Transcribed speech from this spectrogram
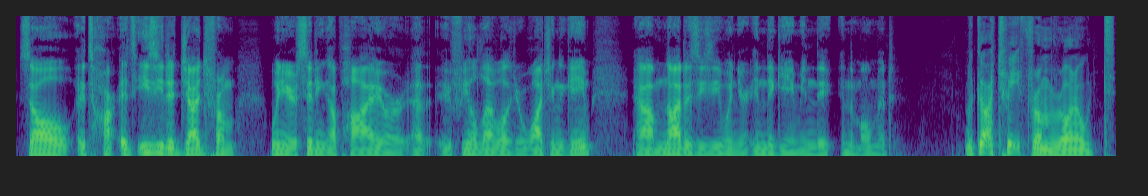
So it's hard. It's easy to judge from when you're sitting up high or at a field level and you're watching the game. Um, not as easy when you're in the game in the in the moment. We've got a tweet from Ronald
